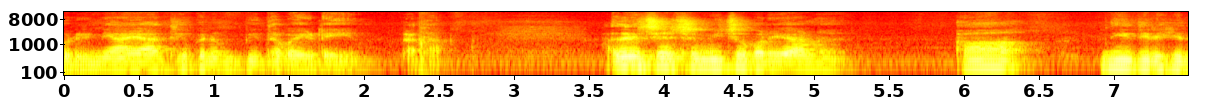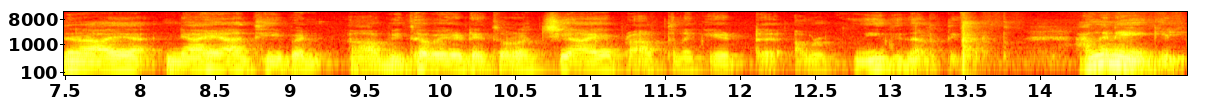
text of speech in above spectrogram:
ഒരു ന്യായാധിപനും വിധവയുടെയും കഥ. അതിനുശേഷം ഈശോ പറയാണ് ആ നീതിരഹിതനായ ന്യായാധിപൻ ആ വിധവയുടെ തുടർച്ചയായ പ്രാർത്ഥന കേട്ട് അവൾ നീതി നടത്തി അങ്ങനെയെങ്കിൽ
